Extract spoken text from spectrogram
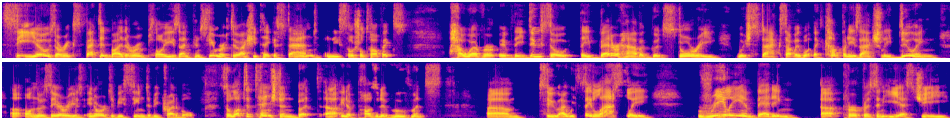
CEOs are expected by their employees and consumers to actually take a stand in these social topics. However, if they do so, they better have a good story which stacks up with what the company is actually doing uh, on those areas in order to be seen to be credible. So lots of tension, but uh, you know positive movements um, too. I would say, lastly, really embedding uh, purpose and ESG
